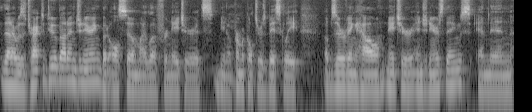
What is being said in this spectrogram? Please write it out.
that I was attracted to about engineering, but also my love for nature. It's you know, Yeah. permaculture is basically observing how nature engineers things, and then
